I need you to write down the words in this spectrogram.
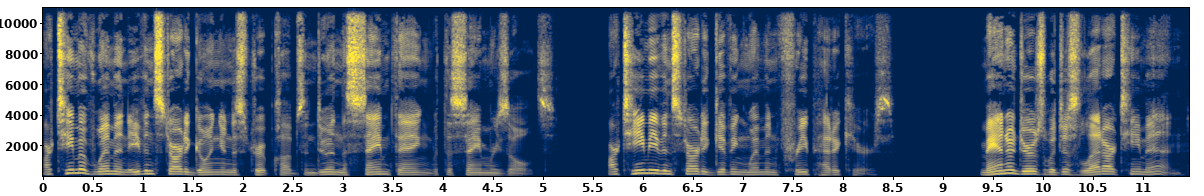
Our team of women even started going into strip clubs and doing the same thing with the same results. Our team even started giving women free pedicures. Managers would just let our team in.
